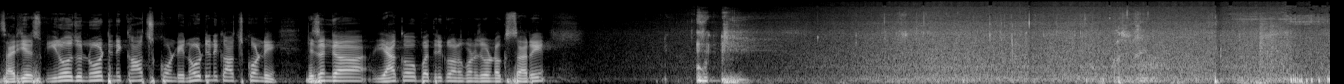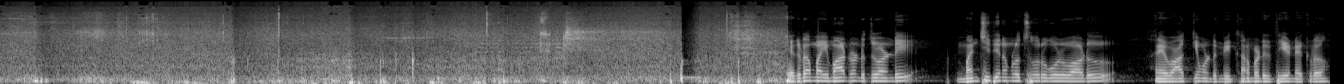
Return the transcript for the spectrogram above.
సరి చేసుకు ఈరోజు నోటిని కాచుకోండి నోటిని కాచుకోండి. నిజంగా యాకవ పత్రికలో అనుకోండి చూడండి ఒకసారి. ఎక్కడమ్మా ఈ మాట ఉంటుంది చూడండి మంచి దినంలో చూరగూడవాడు అనే వాక్యం ఉంటుంది. మీకు కనబడి తీయండి ఎక్కడో.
